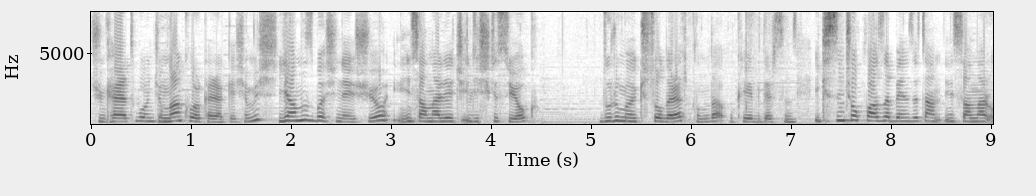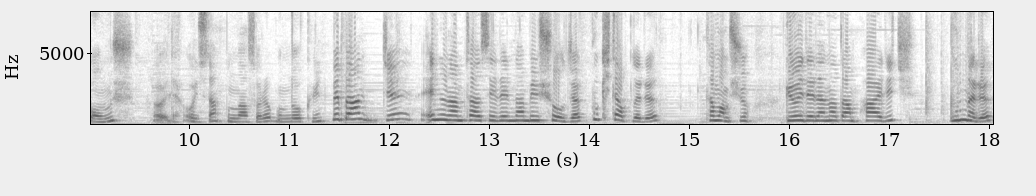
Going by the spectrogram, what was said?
Çünkü hayatı boyunca bundan korkarak yaşamış. Yalnız başına yaşıyor. İnsanlarla hiç ilişkisi yok. Durum öyküsü olarak bunu da okuyabilirsiniz. İkisini çok fazla benzeten insanlar olmuş. Öyle. O yüzden bundan sonra bunu da okuyun. Ve bence en önemli tavsiyelerinden biri şu olacak. Bu kitapları tamam şu Göğdelen Adam hariç bunları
